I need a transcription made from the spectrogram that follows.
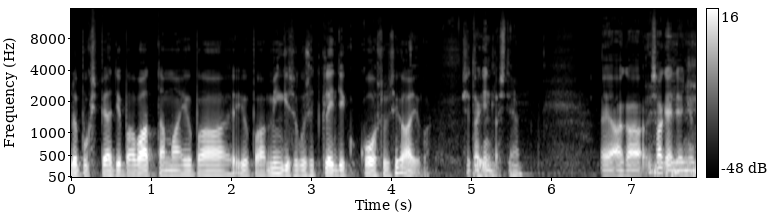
lõpuks pead juba vaatama juba, juba mingisuguseid kliendikooslusi ka juba. seda kindlasti. aga sageli on ju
